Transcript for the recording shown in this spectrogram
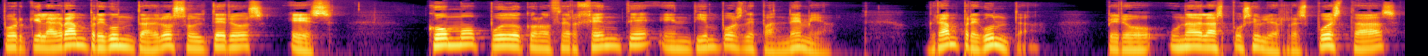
Porque la gran pregunta de los solteros es ¿cómo puedo conocer gente en tiempos de pandemia? Gran pregunta, pero una de las posibles respuestas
